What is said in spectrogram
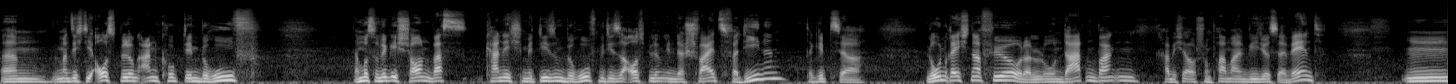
ähm, wenn man sich die Ausbildung anguckt, den Beruf, dann muss man wirklich schauen, was kann ich mit diesem Beruf, mit dieser Ausbildung in der Schweiz verdienen. Da gibt es ja Lohnrechner für oder Lohndatenbanken, habe ich ja auch schon ein paar Mal in Videos erwähnt. Mm.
